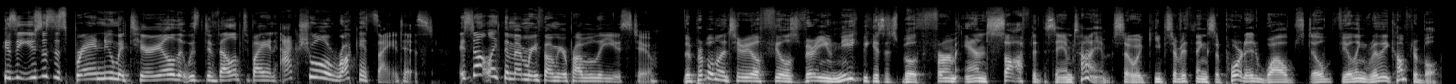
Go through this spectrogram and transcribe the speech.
because it uses this brand new material that was developed by an actual rocket scientist. It's not like the memory foam you're probably used to. The purple material feels very unique because it's both firm and soft at the same time, so it keeps everything supported while still feeling really comfortable.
